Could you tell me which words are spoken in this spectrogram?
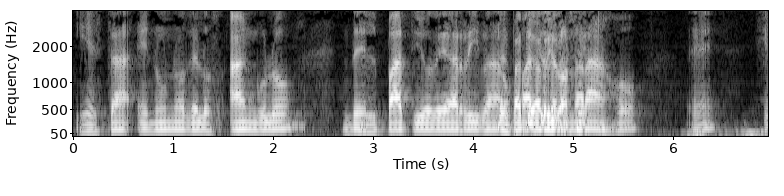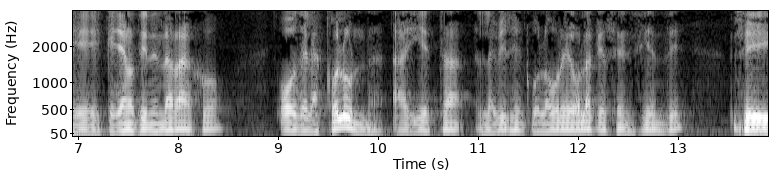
y está en uno de los ángulos del patio de arriba, Del patio de patio de, arriba, los sí. naranjos, ¿eh? que, que ya no tienen naranjo, o de las columnas. Ahí está la Virgen con la aureola que se enciende. Sí,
